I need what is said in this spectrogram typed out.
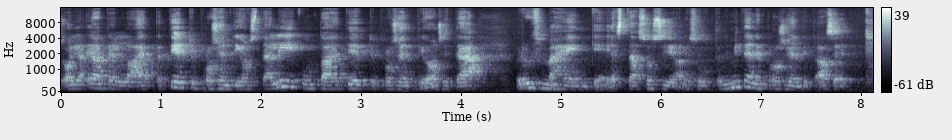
ajatellaan, että tietty prosentti on sitä liikuntaa ja tietty prosentti on sitä ryhmähenkeä ja sitä sosiaalisuutta, niin miten ne prosentit asettuu?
